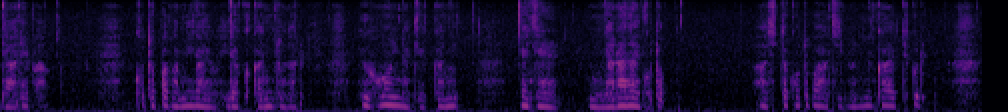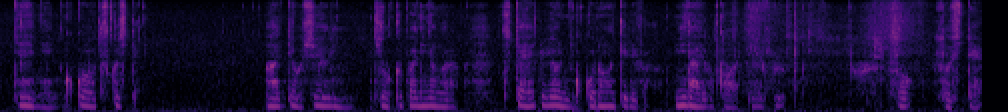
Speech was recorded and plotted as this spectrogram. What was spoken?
であれば言葉が未来を開く鍵となる。不本意な結果にやけにならないこと。発した言葉は自分に返ってくる。丁寧に心を尽くして相手を周囲に気を配りながら伝えるように心がければ未来は変わっていく。そうそして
